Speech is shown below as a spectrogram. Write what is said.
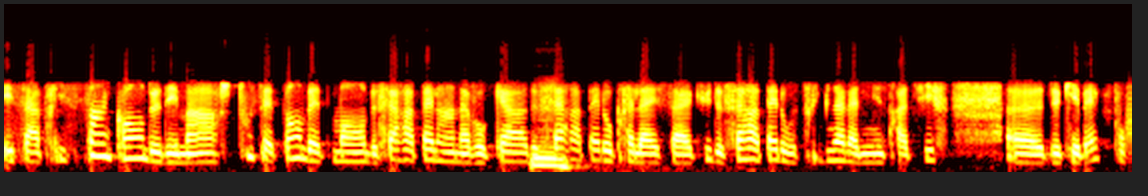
Et ça a pris cinq ans de démarche, tout cet endettement, de faire appel à un avocat, de hmm. faire appel auprès de la SAQ, de faire appel au tribunal administratif euh, de Québec pour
